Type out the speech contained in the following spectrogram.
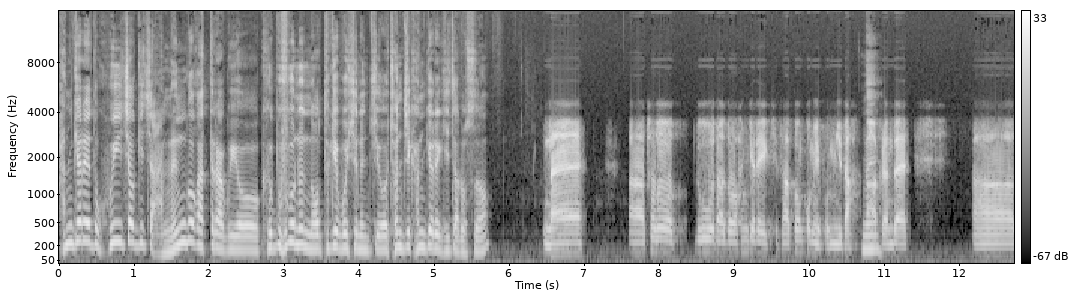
한결에도 호의적이지 않은 것 같더라고요. 그 부분은 어떻게 보시는지요? 전직 한결의 기자로서. 네. 아, 저도 누구보다도 한겨레 기사 꼼꼼히 봅니다. 네. 아, 그런데, 아,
